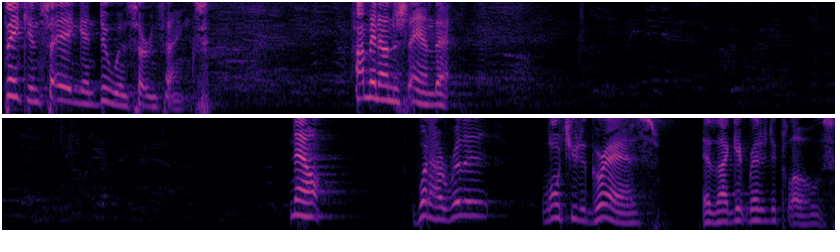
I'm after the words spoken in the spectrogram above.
thinking, saying, and doing certain things. How many understand that? Now, what I really want you to grasp as I get ready to close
